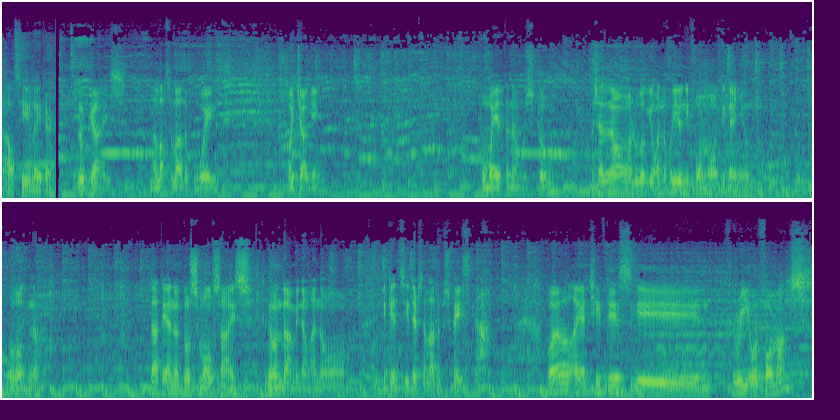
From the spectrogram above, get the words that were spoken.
I'll see you later. Look guys, I lost a lot of weight by jogging. Pumayat na ng gusto. Masyado namang maluwag yung ano ko uniform. O, tignan nyo. Luwag na. Dati ano to, small size. Tignan ang dami ng ano. Oh. You can see there's a lot of space now. Well, I achieved this in 3 or 4 months.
